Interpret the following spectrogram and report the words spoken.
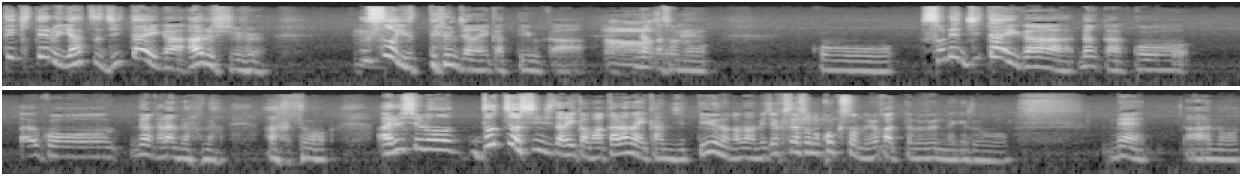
てきてるやつ自体がある種、うん。嘘言ってるんじゃないかっていうか、なんかその、こう、それ自体が、なんかこう、あこう、なんかなんだろうな、あの、ある種の、どっちを信じたらいいかわからない感じっていうのが、まあめちゃくちゃそのコクソンの良かった部分だけど、ね、あの、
